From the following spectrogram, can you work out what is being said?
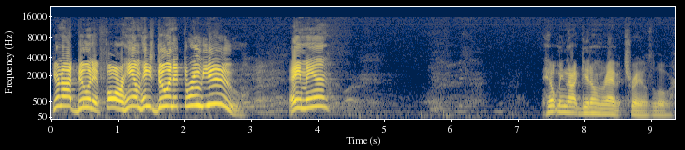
You're not doing it for him, he's doing it through you. Amen. Help me not get on rabbit trails, Lord.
